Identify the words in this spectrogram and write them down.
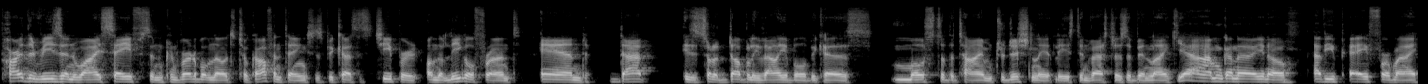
part of the reason why safes and convertible notes took off and things is because it's cheaper on the legal front and that is sort of doubly valuable because most of the time traditionally at least investors have been like yeah i'm gonna you know have you pay for my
